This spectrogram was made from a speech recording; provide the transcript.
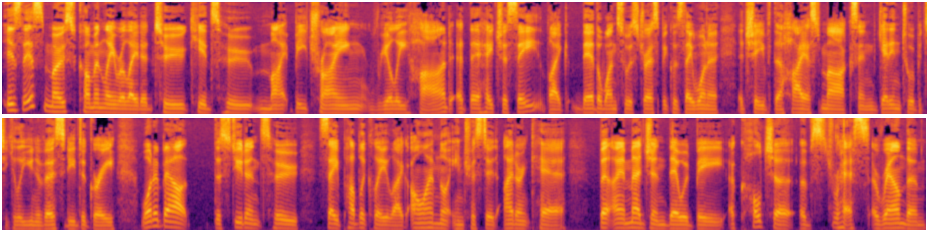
Is this most commonly related to kids who might be trying really hard at their HSC? Like they're the ones who are stressed because they want to achieve the highest marks and get into a particular university degree. What about the students who say publicly, like, oh, I'm not interested, I don't care? But I imagine there would be a culture of stress around them.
